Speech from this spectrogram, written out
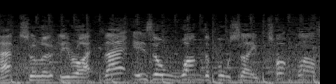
Absolutely right. That is a wonderful save. Top class.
